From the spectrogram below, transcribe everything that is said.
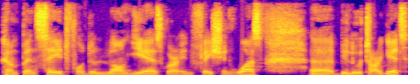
compensate for the long years where inflation was uh, below target.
